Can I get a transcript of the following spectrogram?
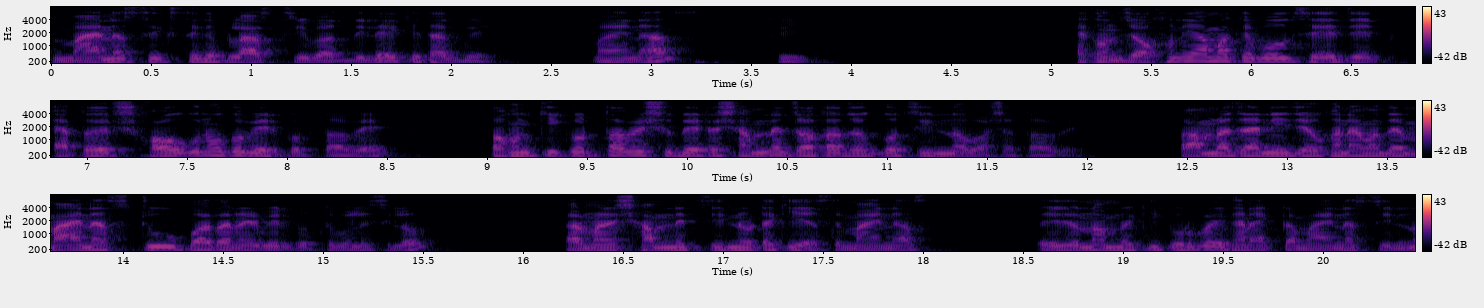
মাইনাস সিক্স থেকে প্লাস থ্রি বাদ দিলে কি থাকবে? মাইনাস থ্রি এখন যখনই আমাকে বলছে যে এত এর সহগুণকও বের করতে হবে, তখন কি করতে হবে? শুধু এটার সামনে যথাযোগ্য চিহ্ন বসাতে হবে। তো আমরা জানি যে ওখানে আমাদের মাইনাস টু উপাদানের বের করতে বলেছিল। তার মানে সামনের চিহ্নটা কি আছে? মাইনাস তো এই জন্য আমরা কি করব? এখানে একটা মাইনাস চিহ্ন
